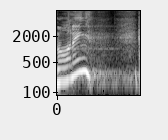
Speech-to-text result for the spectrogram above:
morning.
